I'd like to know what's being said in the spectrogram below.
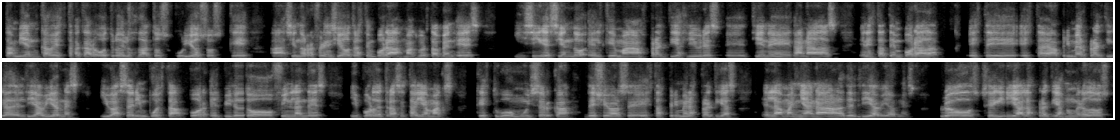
también cabe destacar otro de los datos curiosos que, haciendo referencia a otras temporadas, Max Verstappen es y sigue siendo el que más prácticas libres eh, tiene ganadas en esta temporada. Este, esta primer práctica del día viernes iba a ser impuesta por el piloto finlandés y por detrás estaría Max, que estuvo muy cerca de llevarse estas primeras prácticas en la mañana del día viernes. Luego seguiría las prácticas número 2,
